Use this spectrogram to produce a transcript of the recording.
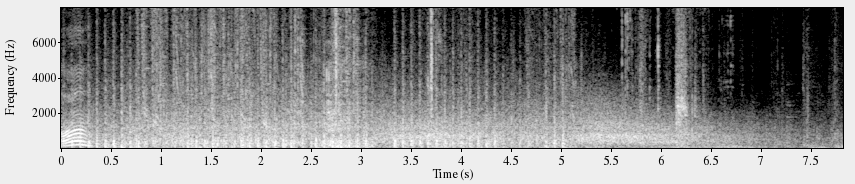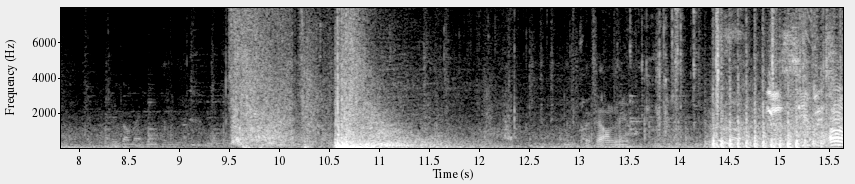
Hein Je préfère le mien. Oh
